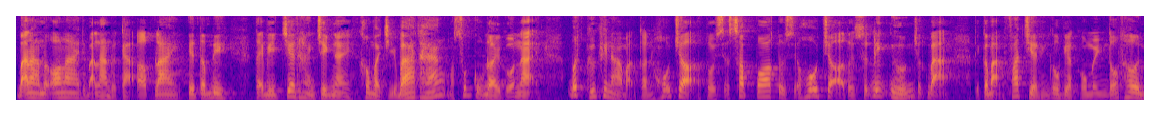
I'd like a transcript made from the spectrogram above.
bạn làm được online thì bạn làm được cả offline. Yên tâm đi, tại vì trên hành trình này không phải chỉ 3 tháng mà suốt cuộc đời của lại. Bất cứ khi nào bạn cần hỗ trợ, tôi sẽ support, tôi sẽ hỗ trợ, tôi sẽ định hướng cho các bạn để các bạn phát triển những công việc của mình tốt hơn.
